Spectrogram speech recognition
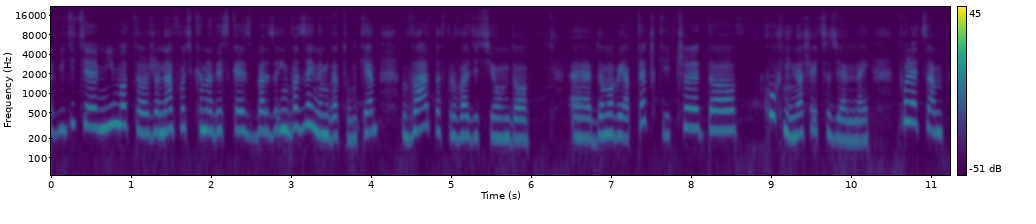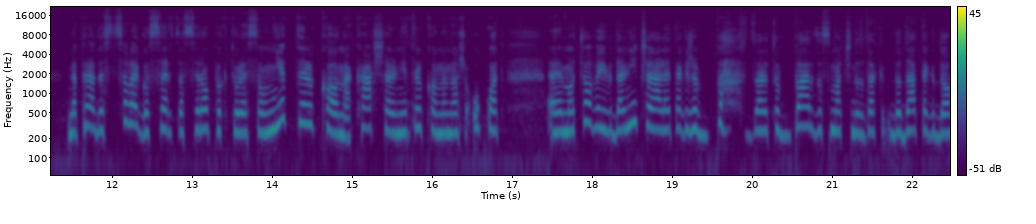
Jak widzicie, mimo to, że napłoć kanadyjska jest bardzo inwazyjnym gatunkiem, warto wprowadzić ją do e, domowej apteczki czy do kuchni naszej codziennej. Polecam naprawdę z całego serca syropy, które są nie tylko na kaszel, nie tylko na nasz układ e, moczowy i wydalniczy, ale także bardzo, ale to bardzo smaczny dodatek, dodatek do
